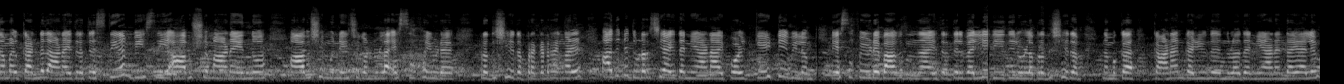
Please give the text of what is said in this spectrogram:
നമ്മൾ കണ്ടതാണ് ഇത്തരത്തിൽ സ്ഥിരം വി സി ആവശ്യമാണ് എന്ന് ആവശ്യം ഉന്നയിച്ചുകൊണ്ടുള്ള എസ് എഫ് ഐയുടെ പ്രതിഷേധ പ്രകടനങ്ങൾ. അതിന്റെ തുടർച്ചയായി തന്നെയാണ് ഇപ്പോൾ കെ ടി വിയിലും എസ് എഫ് ഐയുടെ ഭാഗത്തു നിന്ന് ഇത്തരത്തിൽ വലിയ രീതിയിലുള്ള പ്രതിഷേധം നമുക്ക് കാണാൻ കഴിയുന്നത് എന്നുള്ളത് തന്നെയാണ്. എന്തായാലും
